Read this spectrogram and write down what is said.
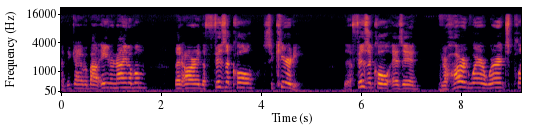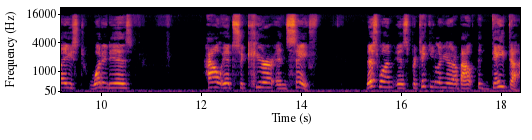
I think I have about eight or nine of them that are the physical security. The physical as in your hardware, where it's placed, what it is, how it's secure and safe. This one is particularly about the data.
